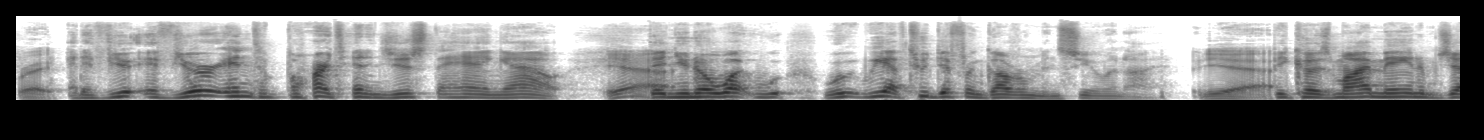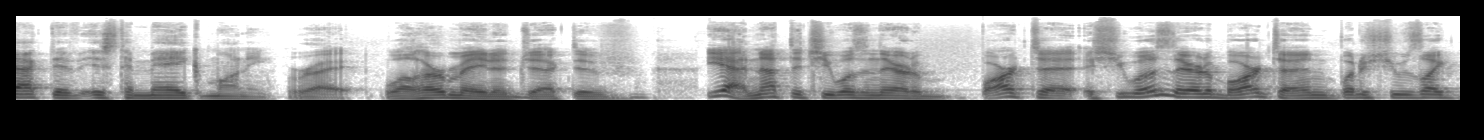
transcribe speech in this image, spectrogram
Right. And if you if you're into bartending just to hang out, Yeah. then you know what? We, we have two different governments, you and I. Yeah. Because my main objective is to make money. Right. Well, her main objective, yeah, not that she wasn't there to bartend. She was there to bartend, but she was like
